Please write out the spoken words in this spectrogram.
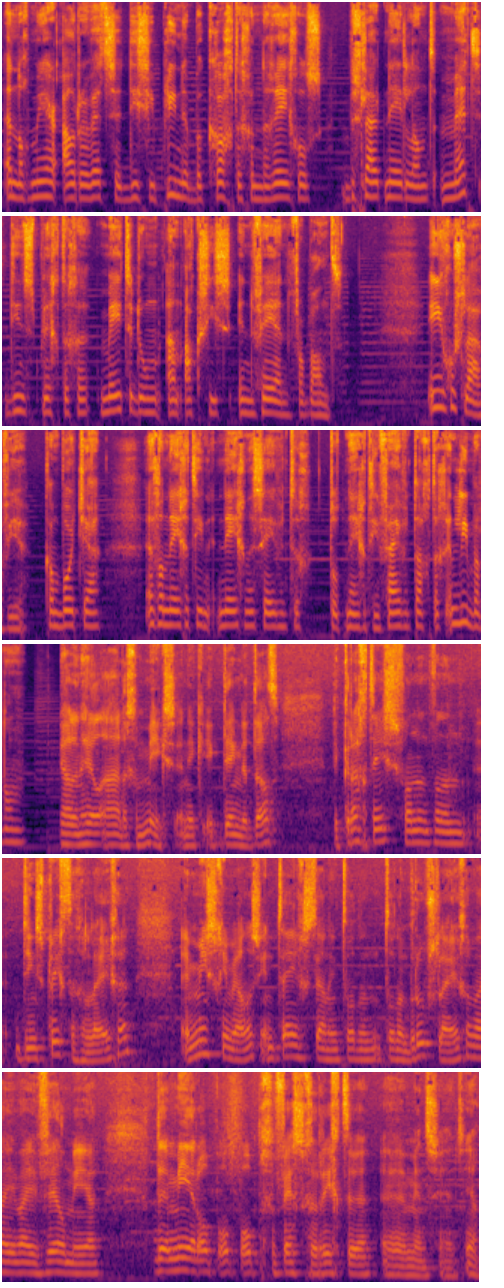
en nog meer ouderwetse discipline bekrachtigende regels, besluit Nederland met dienstplichtigen mee te doen aan acties in VN-verband. In Joegoslavië, Cambodja en van 1979 tot 1985 in Libanon. Je had een heel aardige mix en ik, ik denk dat dat de kracht is van een, van een dienstplichtige leger. En misschien wel eens in tegenstelling tot een, tot een beroepsleger... waar je, waar je veel meer, de meer op, op, op gevechtsgerichte uh, mensen hebt. Ja.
